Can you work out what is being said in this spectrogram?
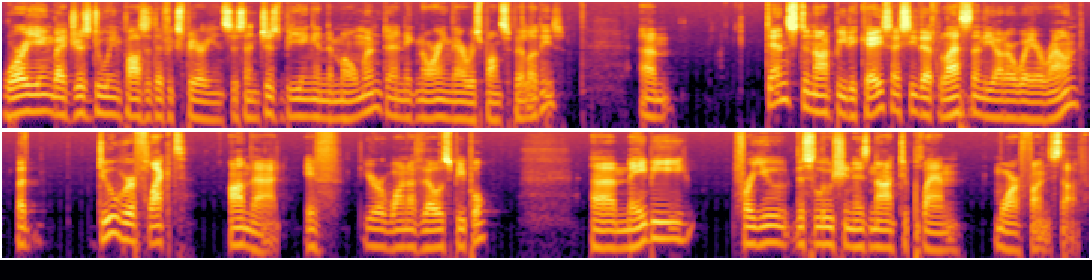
worrying by just doing positive experiences and just being in the moment and ignoring their responsibilities. Um, tends to not be the case. I see that less than the other way around, but do reflect on that if you're one of those people. Uh, maybe for you, the solution is not to plan more fun stuff?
